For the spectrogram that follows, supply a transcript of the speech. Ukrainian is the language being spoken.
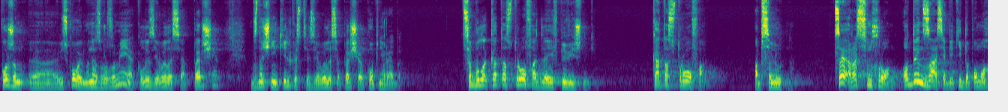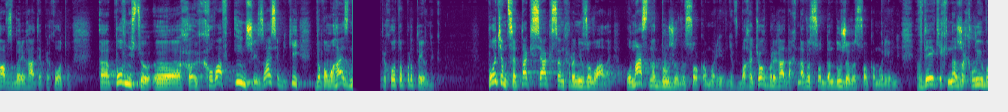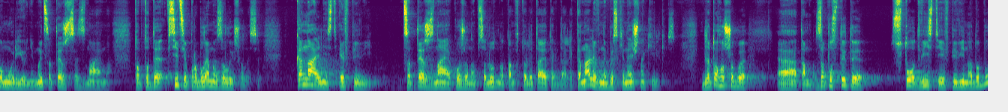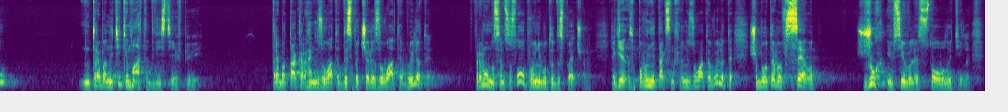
Кожен е, військовий мене зрозуміє, коли з'явилися перші, в значній кількості з'явилися перші окопні реби. Це була катастрофа для FPV-шників. Катастрофа. Абсолютно. Це розсинхрон. Один засіб, який допомагав зберігати піхоту, е, повністю е, ховав інший засіб, який допомагає знищити піхоту противника. Потім це так сяк синхронізували. У нас на дуже високому рівні, в багатьох бригадах на, висо... на дуже високому рівні, в деяких на жахливому рівні. Ми це теж все знаємо. Тобто, де всі ці проблеми залишилися. Канальність FPV. Це теж знає кожен абсолютно, там, хто літає і так далі. Каналів не безкінечна кількість. Для того, щоб е, там, запустити 100-200 FPV на добу, треба не тільки мати 200 FPV. Треба так організувати, диспетчеризувати вильоти. В прямому сенсі слова повинні бути диспетчери, які повинні так синхронізувати вильоти, щоб у тебе все от, жух і всі з того улетіли.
